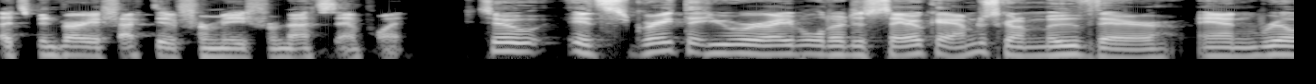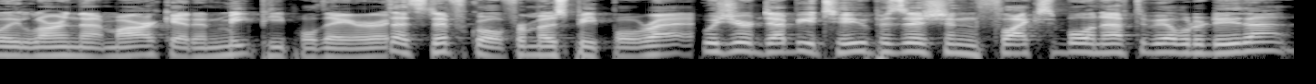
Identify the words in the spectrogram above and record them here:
it's been very effective for me from that standpoint. So it's great that you were able to just say, okay, I'm just going to move there and really learn that market and meet people there. That's difficult for most people, right? Was your W 2 position flexible enough to be able to do that?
